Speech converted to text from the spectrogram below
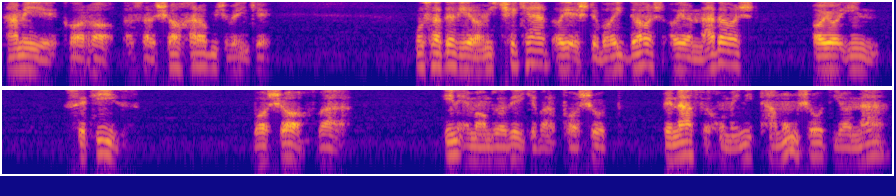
همه کارها بر سر شاه خراب میشه و اینکه مصدق ایرامی چه کرد؟ آیا اشتباهی داشت؟ آیا نداشت؟ آیا این ستیز با شاه و این امامزاده ای که برپا شد به نفع خمینی تموم شد یا نه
